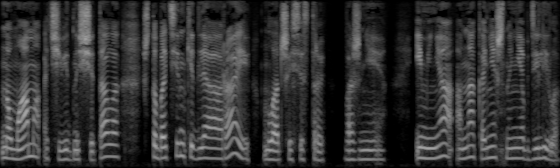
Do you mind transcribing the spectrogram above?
Но мама, очевидно, считала, что ботинки для Раи, младшей сестры, важнее. И меня она, конечно, не обделила.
